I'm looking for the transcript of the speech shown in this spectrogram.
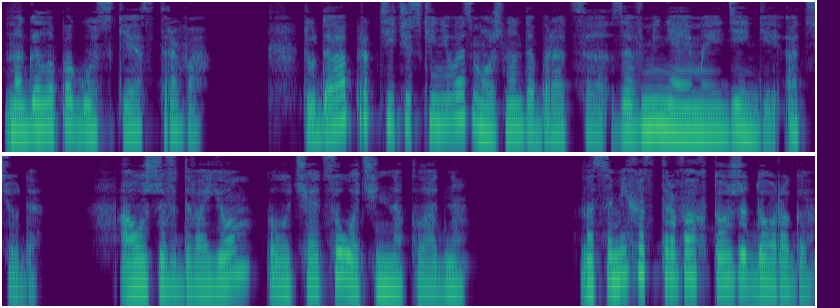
На Галапагосские острова. Туда практически невозможно добраться за вменяемые деньги отсюда. А уже вдвоем получается очень накладно. На самих островах тоже дорого.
